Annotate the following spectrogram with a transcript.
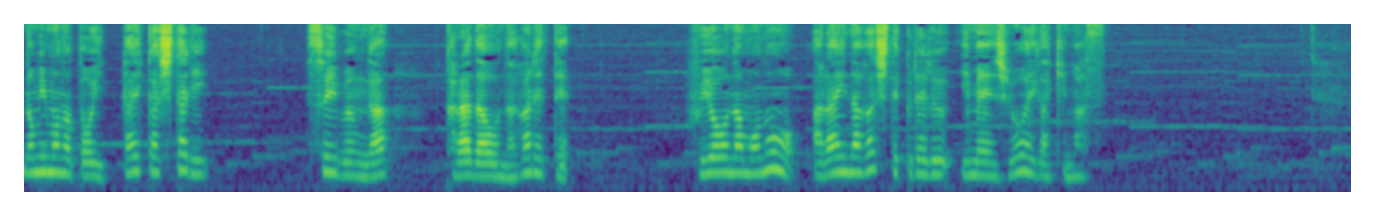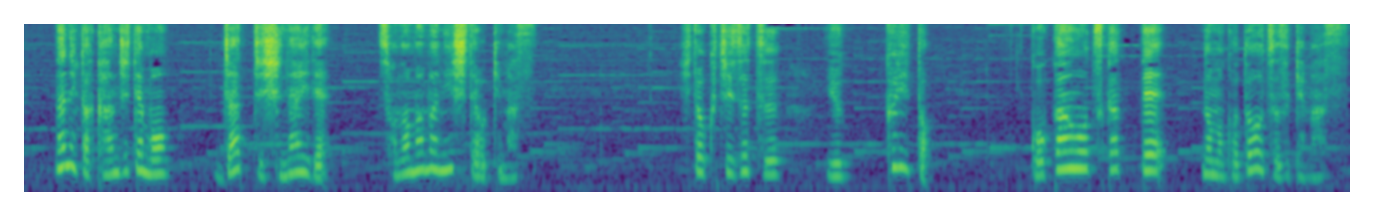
う。飲み物と一体化したり、水分が体を流れて不要なものを洗い流してくれるイメージを描きます。何か感じてもジャッジしないでそのままにしておきます。一口ずつゆっくりと五感を使って飲むことを続けます。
